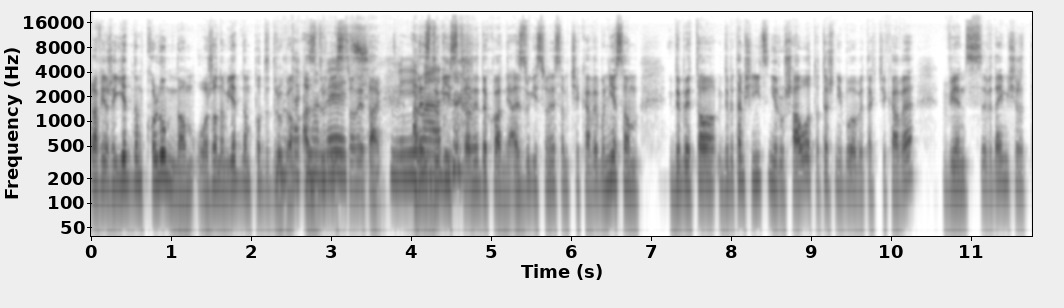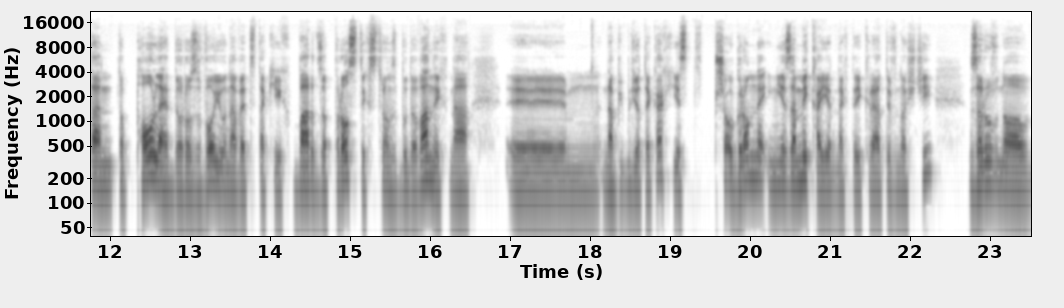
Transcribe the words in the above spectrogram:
prawie, że jedną kolumną ułożoną jedną pod drugą, no tak a z drugiej być. strony tak. Nie Ale z drugiej strony dokładnie, ale z drugiej strony są ciekawe, bo nie są, gdyby to, gdyby tam się nic nie ruszało, to też nie byłoby tak ciekawe, więc wydaje mi się, że to pole do rozwoju nawet takich bardzo prostych stron zbudowanych na, na bibliotekach jest przeogromne i nie zamyka jednak tej kreatywności zarówno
